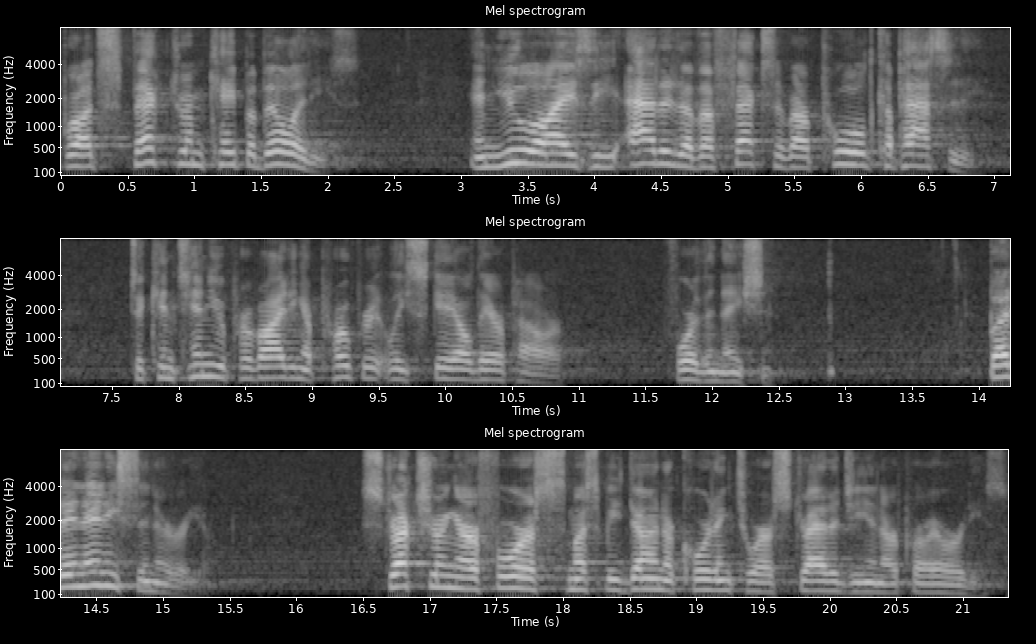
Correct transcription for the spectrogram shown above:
broad spectrum capabilities and utilize the additive effects of our pooled capacity to continue providing appropriately scaled air power for the nation. But in any scenario, structuring our force must be done according to our strategy and our priorities.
